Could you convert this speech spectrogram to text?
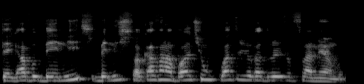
Pegava o Benítez, o Benítez tocava na bola, tinham quatro jogadores do Flamengo.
